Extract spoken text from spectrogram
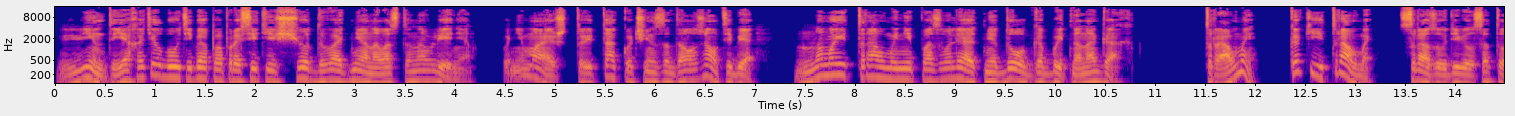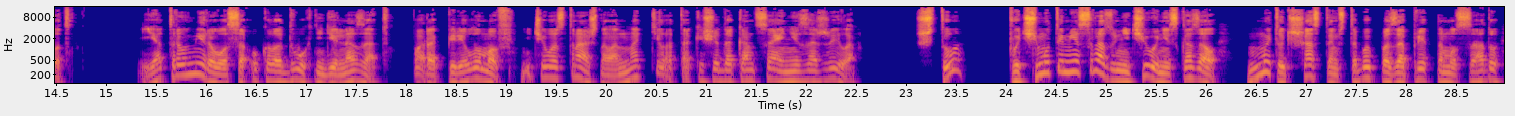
Винт, я хотел бы у тебя попросить еще два дня на восстановление. Понимаю, что и так очень задолжал тебе, но мои травмы не позволяют мне долго быть на ногах. Травмы? Какие травмы? Сразу удивился тот. Я травмировался около двух недель назад. Пара переломов, ничего страшного, но тело так еще до конца и не зажило. Что? Почему ты мне сразу ничего не сказал? Мы тут шастаем с тобой по запретному саду,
